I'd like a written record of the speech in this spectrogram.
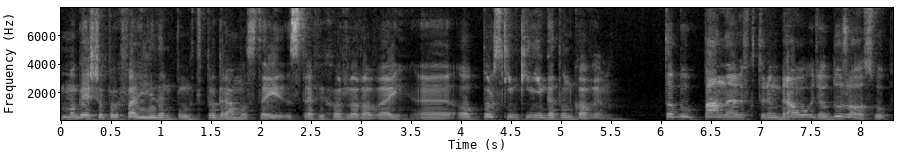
mogę jeszcze pochwalić jeden punkt programu z tej strefy horrorowej e, o polskim kinie gatunkowym. To był panel, w którym brało udział dużo osób.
